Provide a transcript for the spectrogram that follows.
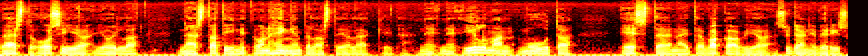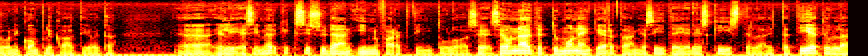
väestöosia, joilla nämä statiinit on hengenpelastajalääkkeitä. Ne, ne ilman muuta estää näitä vakavia sydän- ja verisuonikomplikaatioita, eli esimerkiksi sydäninfarktin tuloa. Se, se on näytetty monen kertaan ja siitä ei edes kiistellä, että tietyllä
